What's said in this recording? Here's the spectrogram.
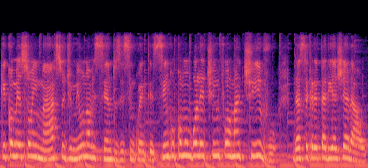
que começou em março de 1955 como um boletim informativo da Secretaria-Geral,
